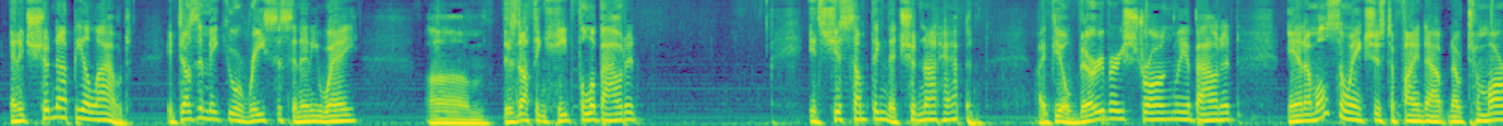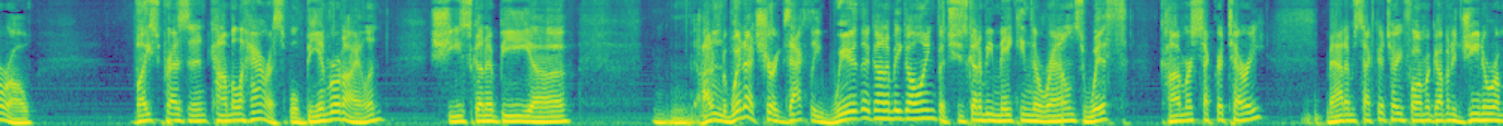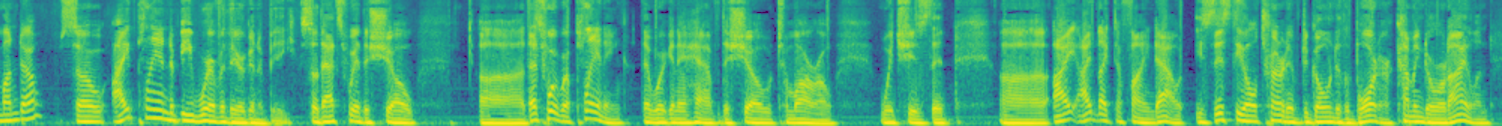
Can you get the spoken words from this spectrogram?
And it should not be allowed. It doesn't make you a racist in any way. Um, there's nothing hateful about it. It's just something that should not happen. I feel very, very strongly about it. And I'm also anxious to find out now, tomorrow, Vice President Kamala Harris will be in Rhode Island. She's going to be, uh, I don't we're not sure exactly where they're going to be going, but she's going to be making the rounds with Commerce Secretary, Madam Secretary, former Governor Gina Raimondo. So I plan to be wherever they're going to be. So that's where the show, uh, that's where we're planning that we're going to have the show tomorrow which is that uh, I, I'd like to find out is this the alternative to going to the border, coming to Rhode Island?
